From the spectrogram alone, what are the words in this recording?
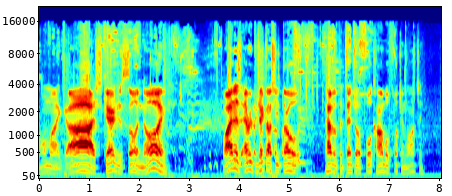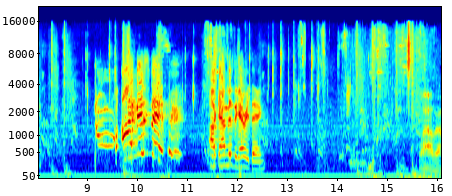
Oh my gosh, character is so annoying. Why does every projectile she throw have a potential of full combo fucking launching? I missed it. Okay, I'm missing everything. Wow, bro.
